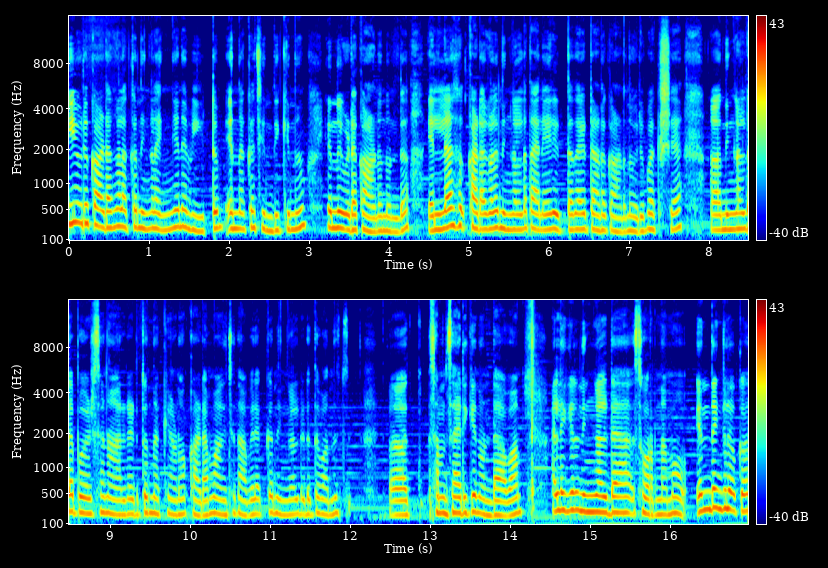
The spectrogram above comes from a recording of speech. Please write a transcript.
ഈ ഒരു കടങ്ങളൊക്കെ നിങ്ങൾ എങ്ങനെ വീട്ടും എന്നൊക്കെ ചിന്തിക്കുന്നു എന്നും ഇവിടെ കാണുന്നുണ്ട്. എല്ലാ കടകളും നിങ്ങളുടെ തലയിൽ ഇട്ടതായിട്ടാണ് കാണുന്നത്. ഒരു പക്ഷേ നിങ്ങളുടെ പേഴ്സൺ ആരുടെ അടുത്തു നിന്നൊക്കെയാണോ കടം വാങ്ങിച്ചത്? അവരൊക്കെ നിങ്ങളുടെ അടുത്ത് വന്ന് സംസാരിക്കുന്നുണ്ടാവാം. അല്ലെങ്കിൽ നിങ്ങളുടെ സ്വർണമോ എന്തെങ്കിലുമൊക്കെ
